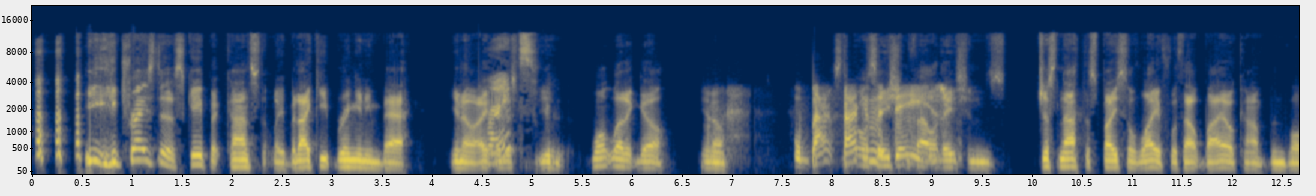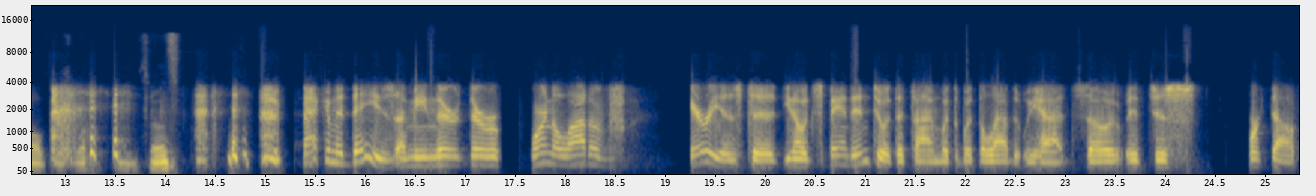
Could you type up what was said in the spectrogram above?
he he tries to escape it constantly, but I keep bringing him back. You know, I, I just you won't let it go. You know, Well, back back in the Sterilization, days, validation's just not the spice of life without biocomp involved as well. So it's, back in the days, I mean, there there weren't a lot of areas to you know expand into at the time with with the lab that we had, so it just worked out.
